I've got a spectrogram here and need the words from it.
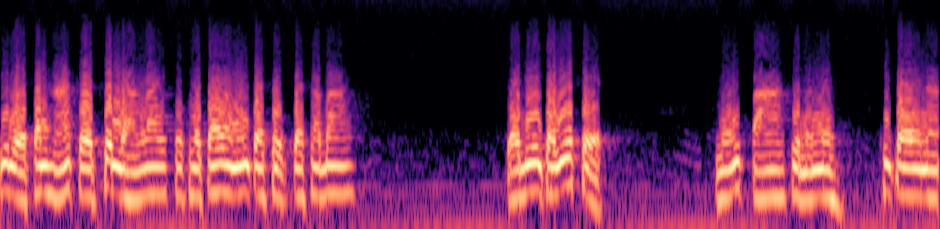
กิเลสปัญหาเกิดขึ้นอย่างไรก็เข้าใจว่ามันจะสุขจะสบายจะดีจะวิเศษเหมือนตาที่มันไม่ ที่เจนา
